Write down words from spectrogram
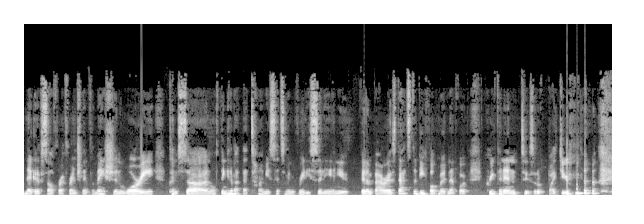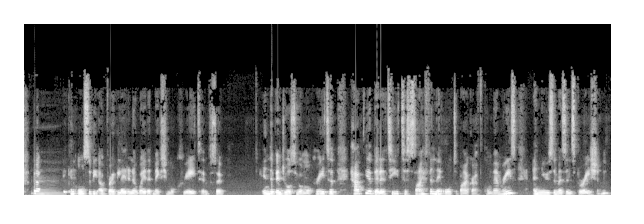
negative self referential information, worry, concern, or thinking about that time you said something really silly and you feel embarrassed. That's the default mode network creeping in to sort of bite you. but hmm. It can also be upregulated in a way that makes you more creative. So, individuals who are more creative have the ability to siphon their autobiographical memories and use them as inspiration.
